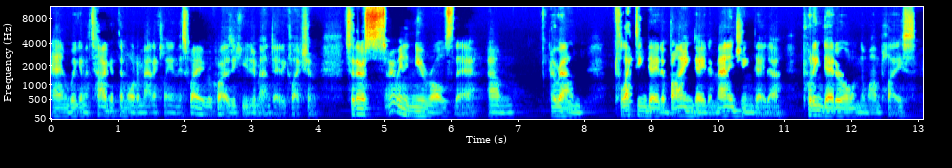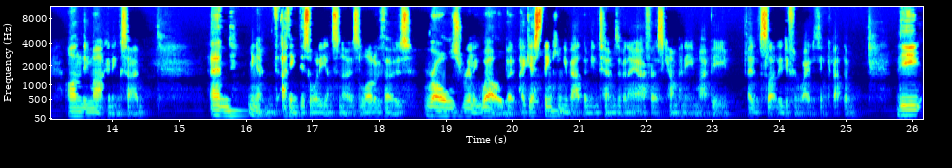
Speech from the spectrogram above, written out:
and we're going to target them automatically in this way. Requires a huge amount of data collection. So there are so many new roles there um, around collecting data, buying data, managing data, putting data all in the one place on the marketing side. And, you know, I think this audience knows a lot of those roles really well, but I guess thinking about them in terms of an AI first company might be a slightly different way to think about them. The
